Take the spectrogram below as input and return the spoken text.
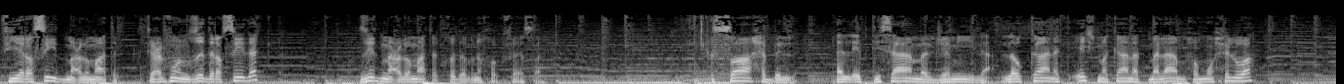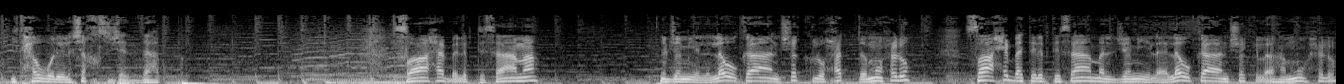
في رصيد معلوماتك تعرفون زد رصيدك زيد معلوماتك خذها من أخوك فيصل صاحب الابتسامة الجميلة. لو كانت إيش ما كانت ملامحه مو حلوة يتحول إلى شخص جذاب. صاحب الابتسامة الجميلة. لو كان شكله حتى مو حلو صاحبة الابتسامة الجميلة. لو كان شكلها مو حلو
